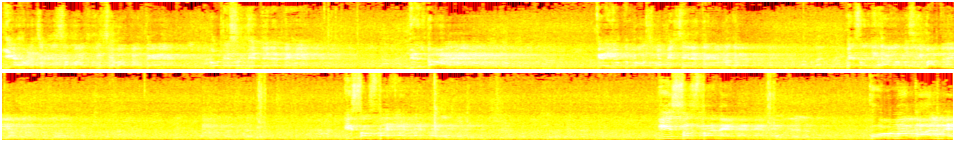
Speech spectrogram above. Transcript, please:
ये हर जगह समाज की सेवा करते हैं, डोनेशन देते रहते हैं। दिलदार हैं। कईयों के पास में पैसे रहते हैं, मगर पैसा निकालना बस की बात नहीं है। इस संस्था की, इस संस्था ने कोरोना काल में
